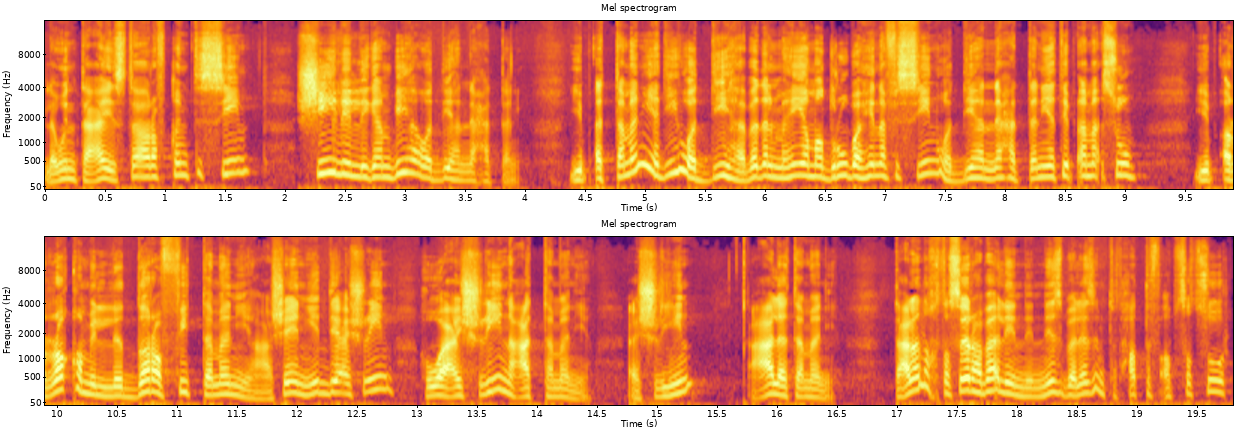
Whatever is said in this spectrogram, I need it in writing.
لو أنت عايز تعرف قيمة السين شيل اللي جنبيها وديها الناحية التانية. يبقى التمانية دي وديها بدل ما هي مضروبة هنا في السين وديها الناحية التانية تبقى مقسوم. يبقى الرقم اللي اتضرب فيه التمانية عشان يدي عشرين هو عشرين على التمانية. عشرين على تمانية. تعال نختصرها بقى لأن النسبة لازم تتحط في أبسط صورة.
